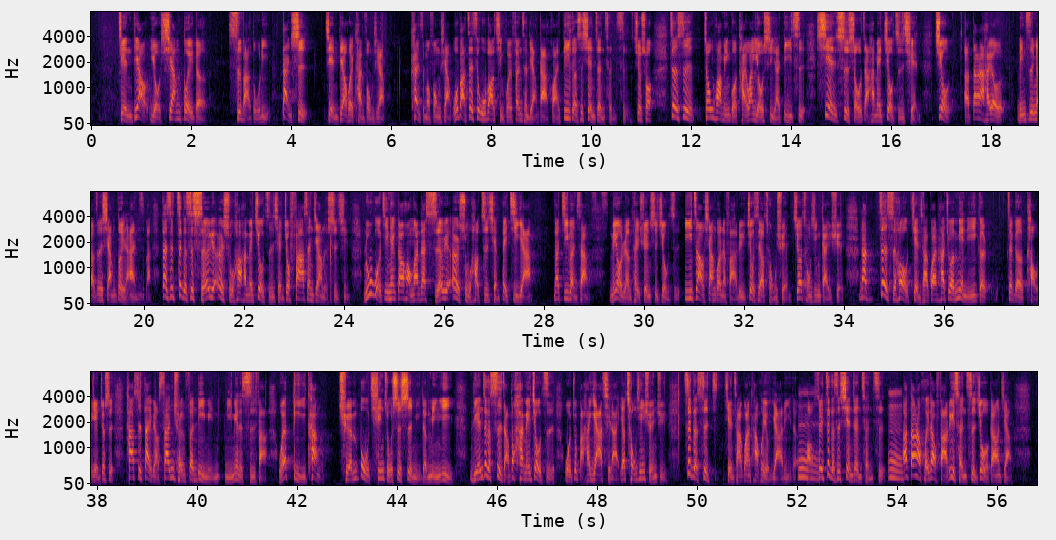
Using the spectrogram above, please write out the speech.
检调有相对的司法独立，但是检调会看风向。看什么风向？我把这次五保请回分成两大块，第一个是宪政层次，就是说这是中华民国台湾有史以来第一次县市首长还没就职前就啊，当然还有林之妙，这是相对的案子吧。但是这个是十二月二十五号还没就职前就发生这样的事情。如果今天高鸿安在十二月二十五号之前被羁押，那基本上。没有人可以宣誓就职，依照相关的法律，就是要重选，就要重新改选。那这时候检察官他就会面临一个这个考验，就是他是代表三权分立民里面的司法，我要抵抗全部新竹市市民的民意，连这个市长都还没就职，我就把他压起来，要重新选举，这个是检察官他会有压力的。好，所以这个是宪政层次。嗯，啊当然回到法律层次，就我刚刚讲。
